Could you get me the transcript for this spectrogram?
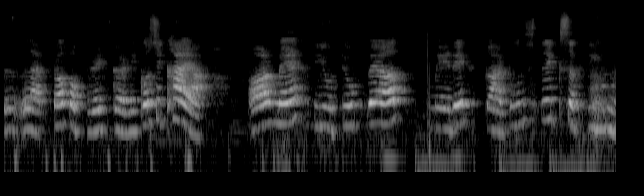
लैपटॉप ऑपरेट करने को सिखाया। और मैं यूट्यूब पे अब मेरे कार्टून्स देख सकती हूँ।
